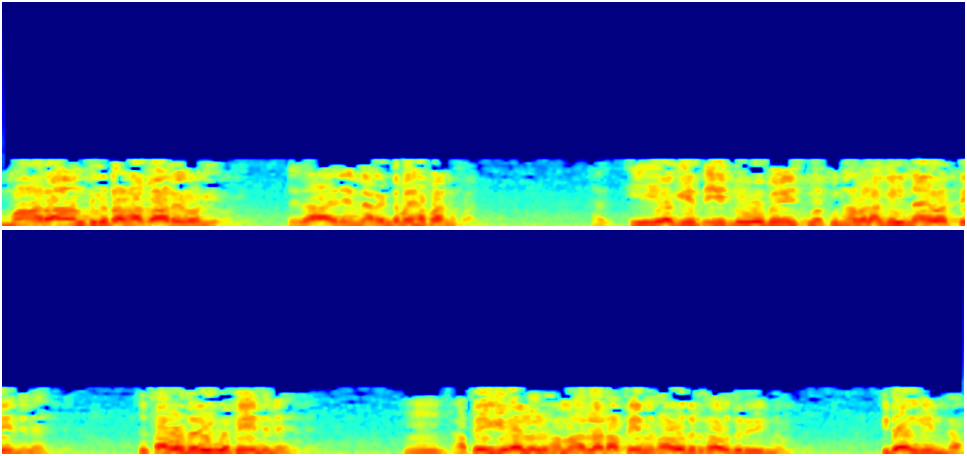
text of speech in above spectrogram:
මාරාන්තික තරහකාරයෝ වගේ. නේද? ආයේ මැරෙන්නමයි හපන්නේ. ඒ වගේ ඒ ලෝභය ඉස්මතු වුනහම ළඟ ඉන්න අයවත් පේන්නේ නැහැ. සහෝදරින්ව පේන්නේ නැහැ. හ්ම් අපේ ගෙවල් වල සමහරලාට අපේම සහෝදර සහෝදරියෝ ඉන්නවා. ඉඩම් හින්දා.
